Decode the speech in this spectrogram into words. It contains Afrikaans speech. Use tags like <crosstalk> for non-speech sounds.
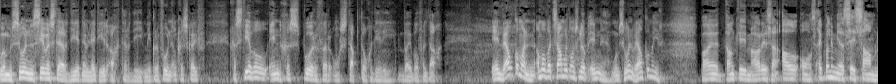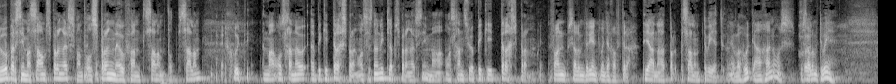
Oom Soon Sewenster, die het nou net hier agter die mikrofoon ingeskuif, gestewel en gespoor vir ons stap tog deur die Bybel vandag. En welkom aan almal wat saam met ons loop en oom Soon, welkom hier. Baie dankie Marius en al ons. Ek wil nie meer sê saamlopers nie, maar saamspringers want ons spring nou van Psalm tot Psalm. <laughs> Goed. Maar ons gaan nou 'n bietjie terugspring. Ons is nou nie klipspringers nie, maar ons gaan so 'n bietjie terugspring van Psalm 23 af terug. Ja, na Psalm 2 toe. Ja, maar goed, dan gaan ons Psalm 2.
